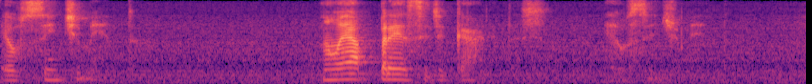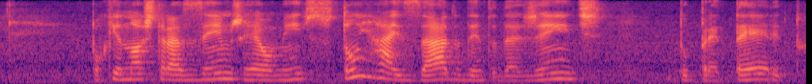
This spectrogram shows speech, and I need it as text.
é o sentimento. Não é a prece de Cáritas, é o sentimento. Porque nós trazemos realmente isso tão enraizado dentro da gente, do pretérito,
